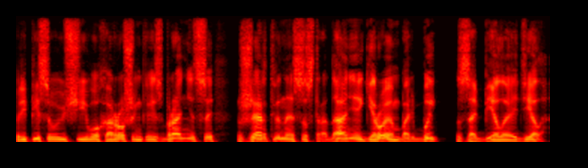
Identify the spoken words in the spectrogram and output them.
приписывающие его хорошенькой избраннице жертвенное сострадание героям борьбы за белое дело.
